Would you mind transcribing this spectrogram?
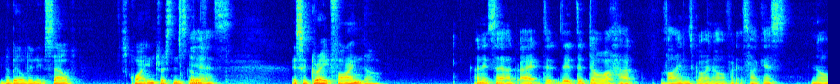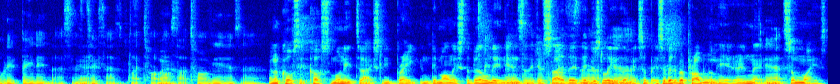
the building itself. It's quite interesting stuff. Yes. It's a great find, though. And it's uh, I, I, the, the, the door had vines going over it. So I guess nobody had been in there since Yeah. 2000, like 12, what's that, 12 years. Yeah. And of course, it costs money to actually break and demolish the building. Yeah, and so they just so they, they just leave them. It's a, it's a bit of a problem here, isn't it? Yeah. In some ways.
